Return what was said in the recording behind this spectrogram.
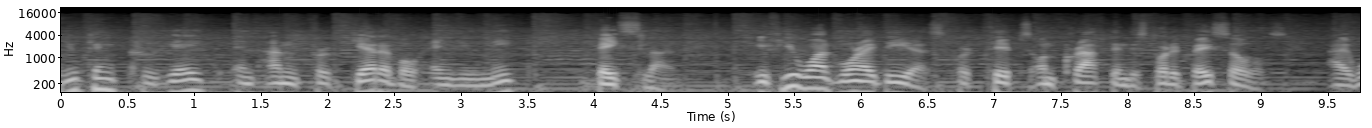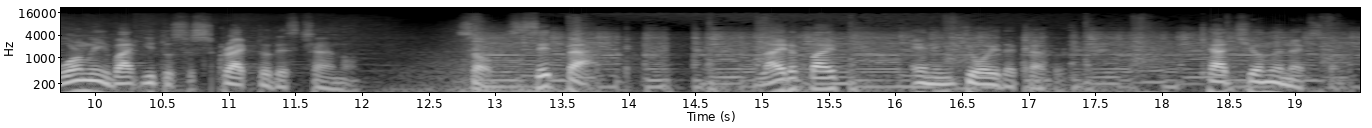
you can create an unforgettable and unique bass line. If you want more ideas or tips on crafting distorted bass solos, I warmly invite you to subscribe to this channel. So sit back, light a pipe, and enjoy the cover. Catch you on the next one.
